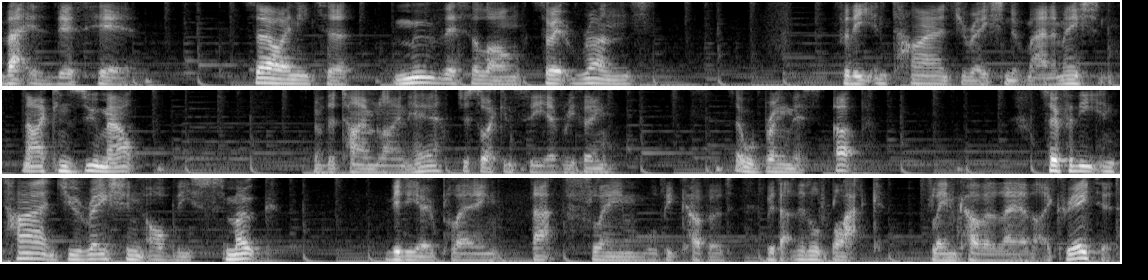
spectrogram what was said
that is this here. So I need to move this along so it runs for the entire duration of my animation. Now I can zoom out of the timeline here just so I can see everything. So we'll bring this up. So for the entire duration of the smoke video playing, that flame will be covered with that little black flame cover layer that I created.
